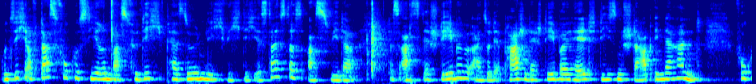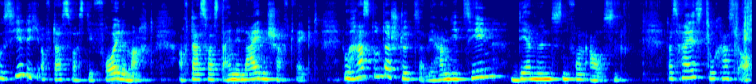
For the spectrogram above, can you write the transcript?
und sich auf das fokussieren, was für dich persönlich wichtig ist. Da ist das Ass wieder. Das Ass der Stäbe, also der Page der Stäbe, hält diesen Stab in der Hand. Fokussiere dich auf das, was dir Freude macht, auf das, was deine Leidenschaft weckt. Du hast Unterstützer. Wir haben die zehn der Münzen von außen. Das heißt, du hast auch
